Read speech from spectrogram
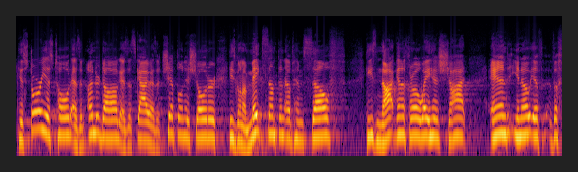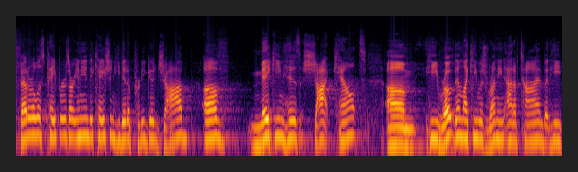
His story is told as an underdog, as this guy who has a chip on his shoulder. He's going to make something of himself. He's not going to throw away his shot. And, you know, if the Federalist Papers are any indication, he did a pretty good job of making his shot count. Um, he wrote them like he was running out of time, but he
